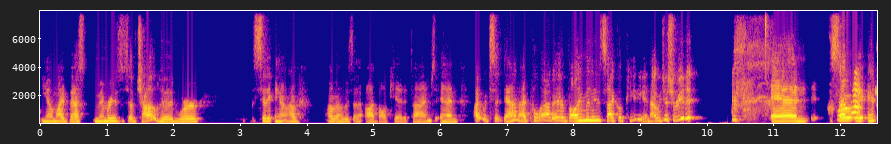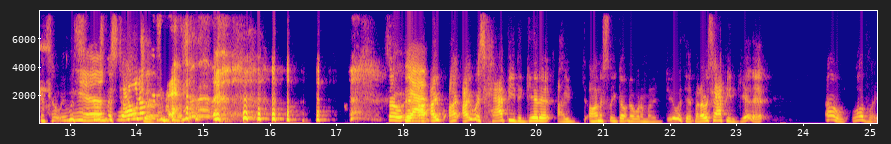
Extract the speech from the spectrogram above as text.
you know my best memories of childhood were sitting you know I, I was an oddball kid at times and I would sit down I'd pull out a volume of the encyclopedia and I would just read it and so Well, it, and so it was it was nostalgia so Yeah. I, I I was happy to get it I honestly don't know what I'm going to do with it but I was happy to get it oh lovely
